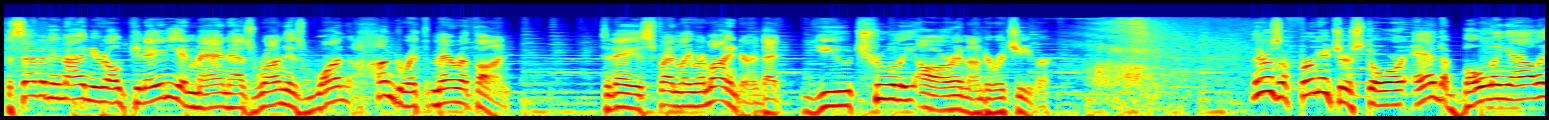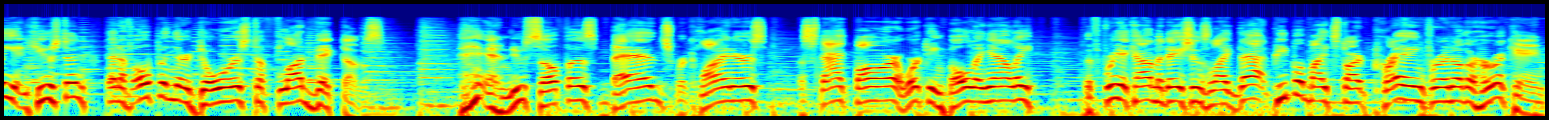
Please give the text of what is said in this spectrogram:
The 79-year-old Canadian man has run his 100th marathon. Today's friendly reminder that you truly are an underachiever. There's a furniture store and a bowling alley in Houston that have opened their doors to flood victims. Man, new sofas, beds, recliners, a snack bar, a working bowling alley – with free accommodations like that, people might start praying for another hurricane.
